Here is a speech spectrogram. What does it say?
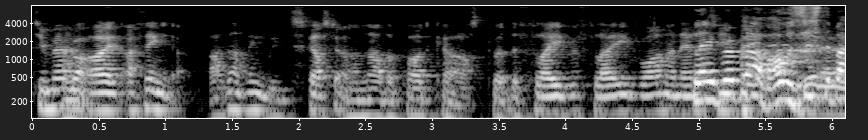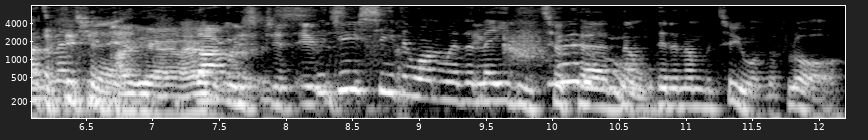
Do you remember? Um, I, I think I don't think we discussed it on another podcast, but the Flavor Flav one and Flavor of Love. I was just about to mention I, it. yeah, I That was just. It Did was, you see the one where the lady took a Incredible. num- did a number two on the floor?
